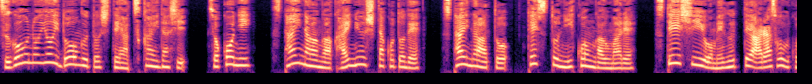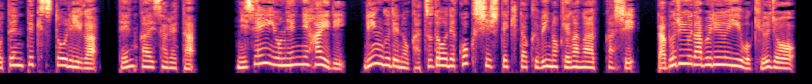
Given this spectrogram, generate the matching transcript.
都合の良い道具として扱い出し、そこにスタイナーが介入したことで、スタイナーとテストニコンが生まれ、ステーシーをめぐって争う古典的ストーリーが展開された。2004年に入り、リングでの活動で酷使してきた首の怪我が悪化し、WWE を休場。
